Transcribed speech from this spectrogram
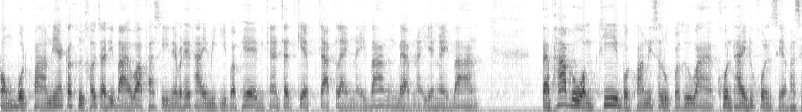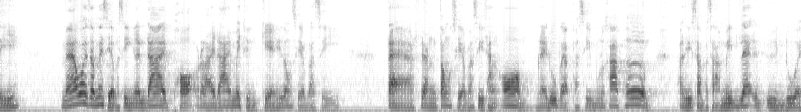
ของบทความนี้ก็คือเขาจะอธิบายว่าภาษีในประเทศไทยมีกี่ประเภท มีการจัดเก็บจากแหล่งไหนบ้าง แบบไหนยังไงบ้าง แต่ภาพรวมที่บทความนี้สรุปก็คือว่าคนไทยทุกคนเสียภาษี แม้ว่าจะไม่เสียภาษีเงินได้ เพราะรายได้ไม่ถึงเกณฑ์ที่ต้องเสียภาษี แต่ยังต้องเสียภาษีทางอ้อม ในรูปแบบภาษีมูลค่าเพิ่ม ภาษีสรรพสามิตและอื่น ๆ ด้วย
